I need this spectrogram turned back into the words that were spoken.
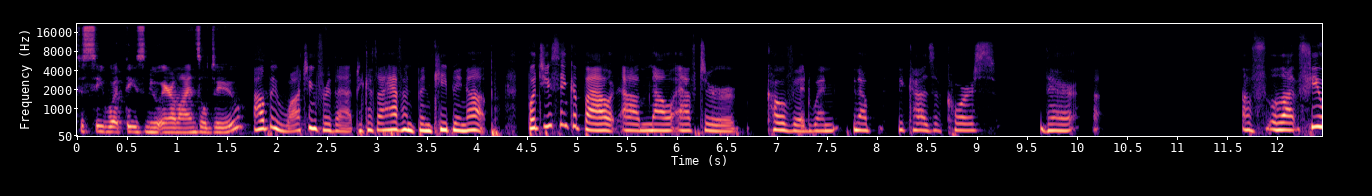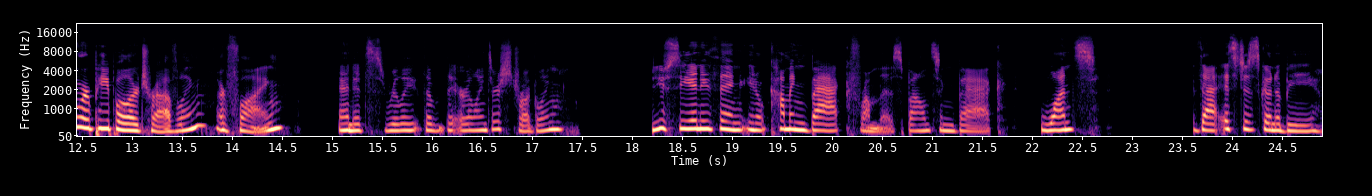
to see what these new airlines will do. I'll be watching for that because I haven't been keeping up. What do you think about um, now after COVID, when you know, because of course there uh, a lot fewer people are traveling or flying, and it's really the, the airlines are struggling. Do you see anything you know coming back from this, bouncing back once that it's just going to be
